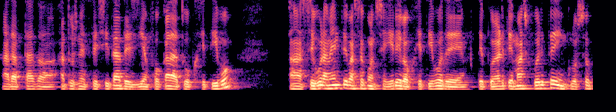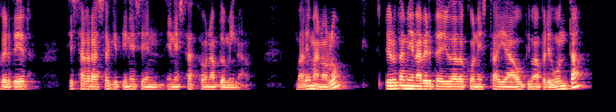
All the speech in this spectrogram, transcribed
adaptada a tus necesidades y enfocada a tu objetivo, ah, seguramente vas a conseguir el objetivo de, ponerte más fuerte e incluso perder esa grasa que tienes en, esta zona abdominal. ¿Vale, Manolo? Espero también haberte ayudado con esta ya última pregunta.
